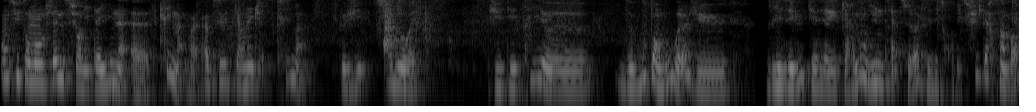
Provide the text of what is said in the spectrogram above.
Ensuite, on enchaîne sur les tie euh, Scream, Absolute Carnage Scream, que j'ai adoré. J'ai été pris euh, de bout en bout, voilà, je les ai lus carrément d'une traite, ceux-là, je les ai trouvés super sympas.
